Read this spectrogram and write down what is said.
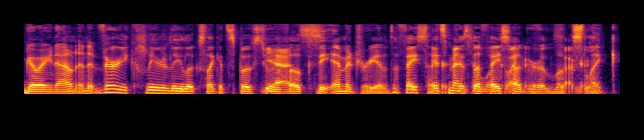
going down, and it very clearly looks like it's supposed to Yeah, evoke the imagery of the face hugger. it's meant to the face like hugger looks hugger. like,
